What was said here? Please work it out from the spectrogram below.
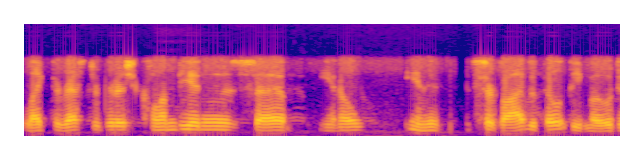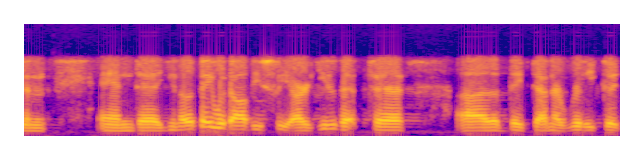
like the rest of British Columbians, uh, you know, in survivability mode. And and uh, you know, they would obviously argue that. Uh, uh, they've done a really good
